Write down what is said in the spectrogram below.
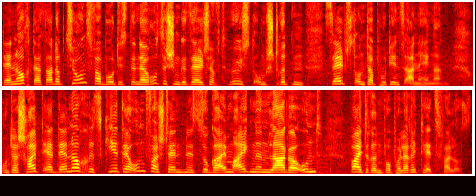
Dennoch, das Adoptionsverbot ist in der russischen Gesellschaft höchst umstritten, selbst unter Putins Anhängern. Unterschreibt er dennoch, riskiert er Unverständnis sogar im eigenen Lager und weiteren Popularitätsverlust.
